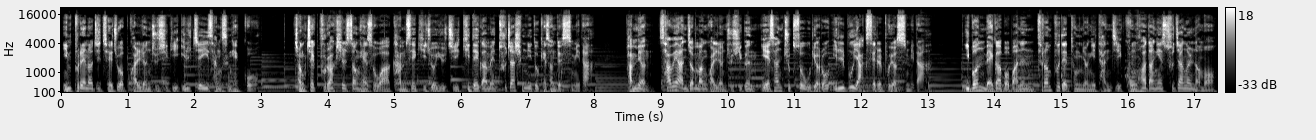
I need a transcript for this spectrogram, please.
인프레너지 제조업 관련 주식이 일제히 상승했고 정책 불확실성 해소와 감세 기조 유지 기대감의 투자 심리도 개선됐습니다. 반면 사회 안전망 관련 주식은 예산 축소 우려로 일부 약세를 보였습니다. 이번 메가 법안은 트럼프 대통령이 단지 공화당의 수장을 넘어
